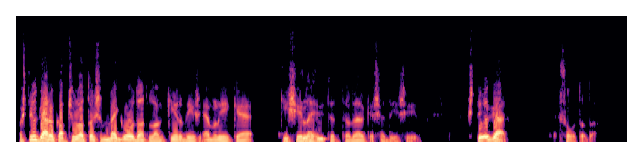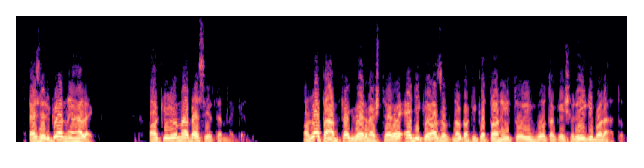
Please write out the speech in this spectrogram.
A Stilgára kapcsolatos megoldatlan kérdés emléke kisé lehűtötte a lelkesedését. Stilgár? szólt oda. Ezért Görne Helek, akiről már beszéltem neked. Az apám fegyvermestere egyike azoknak, akik a tanítóim voltak, és régi barátok.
